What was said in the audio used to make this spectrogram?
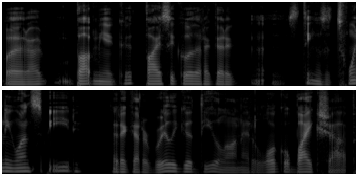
But I bought me a good bicycle that I got a, uh, this thing was a 21 speed that I got a really good deal on at a local bike shop.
